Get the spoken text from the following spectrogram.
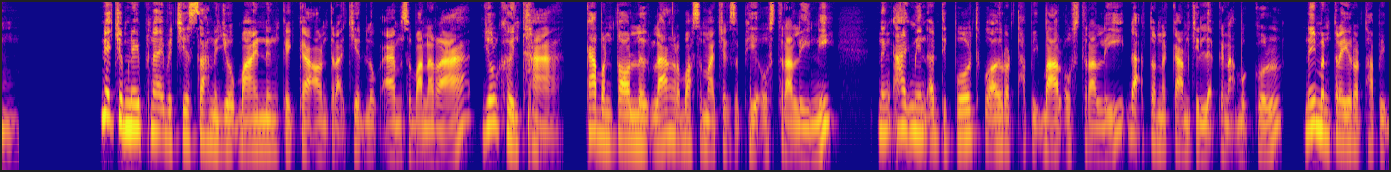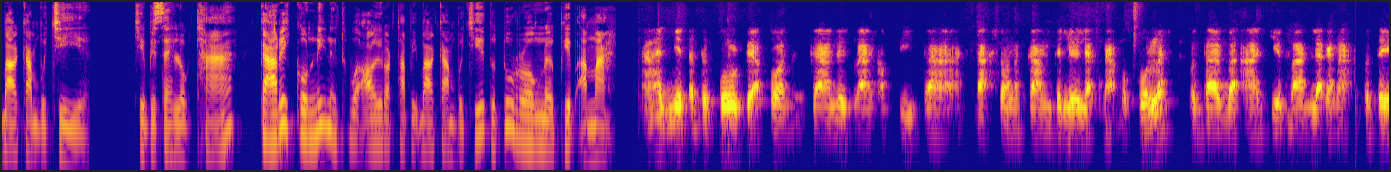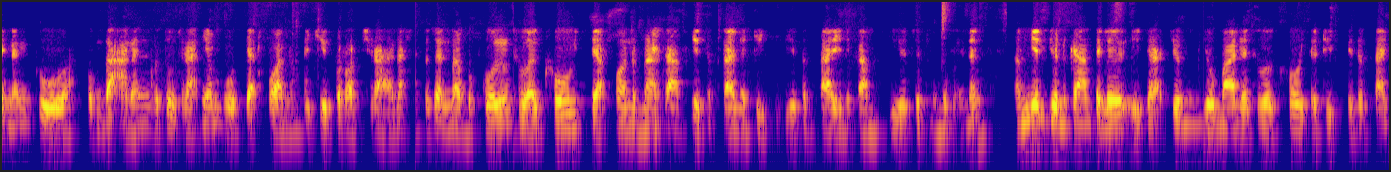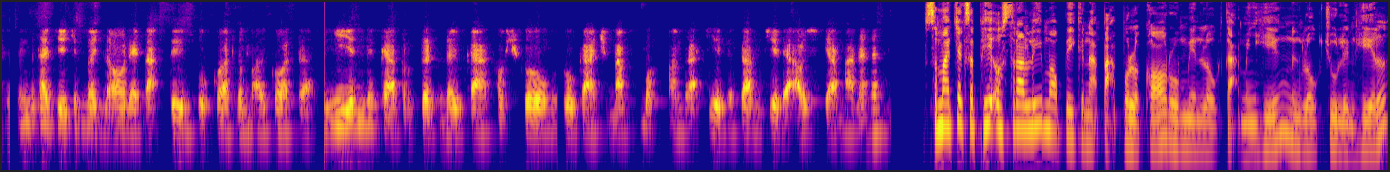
អ្នកជំនាញផ្នែកវិទ្យាសាស្ត្រនយោបាយនិងកិច្ចការអន្តរជាតិលោកអែមសវណ្ណារាយល់ឃើញថាការបន្តលើកឡើងរបស់សមាជិកសភាអូស្ត្រាលីនេះ នឹងអាចមានឥទ្ធិពលធ្វើឲ្យរដ្ឋាភិបាលអូស្ត្រាលីដាក់ទណ្ឌកម្មជាលក្ខណៈបុគ្គលនៃមន្ត្រីរដ្ឋាភិបាលកម្ពុជា ជាពិសេសលោកថាការរិះគន់នេះនឹងធ្វើឲ្យរដ្ឋាភិបាលកម្ពុជាទទួលរងនៅភាពអាម៉ាស់ អាចមានឥទ្ធិពលពាក់ព័ន្ធនឹងការលើកឡើងអំពីការដាក់សនកម្មទៅលើលក្ខណៈបុគ្គលប៉ុន្តែបើអាចជាបានលក្ខណៈប្រទេសហ្នឹងគួរគុំដាក់អាហ្នឹងបន្ទូថ្នាក់ខ្ញុំគួរពាក់ព័ន្ធនឹងប្រជាពលរដ្ឋច្រើនណាបើមិនបើបុគ្គលធ្វើឲ្យខូចពាក់ព័ន្ធដំណើរការជាសកម្មនៃទីជាសកម្មនៅកម្ពុជាសិទ្ធិមនុស្សអីហ្នឹងមានយន្តការទៅលើអិសរាជជនយោបាយដែលធ្វើខូចទៅទីពីទឹកតែខ្ញុំថាជាចំណុចល្អដែលដាក់ទឿនពួកគាត់កុំឲ្យគាត់ញៀននឹងការប្រព្រឹត្តនៅការខុសឆ្គងគោលការណ៍ច្បាប់របស់អន្តរជាតិនិងកម្ពុជាដែលឲ្យស្គាល់បានណាសមាជិកសភាអូស្ត្រាលីមកពីគណៈបកពលកររួមមានលោកតាក់មីងហៀងនិងលោកជូលីនហ៊ីល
